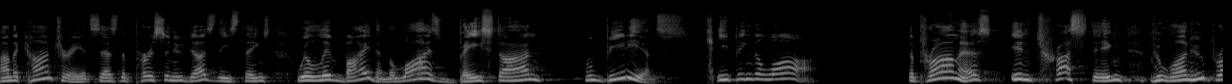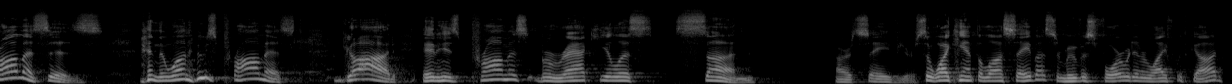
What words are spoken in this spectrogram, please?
On the contrary, it says the person who does these things will live by them. The law is based on obedience, keeping the law. The promise in trusting the one who promises and the one who's promised God and his promised miraculous Son our Savior. So, why can't the law save us or move us forward in our life with God?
